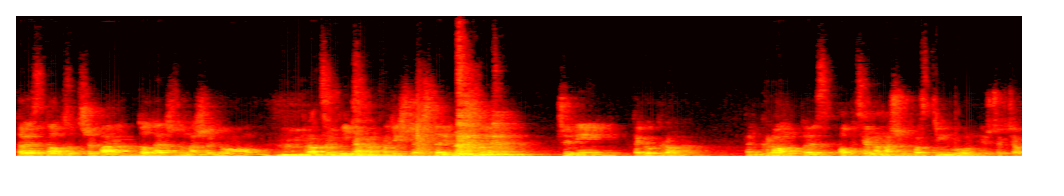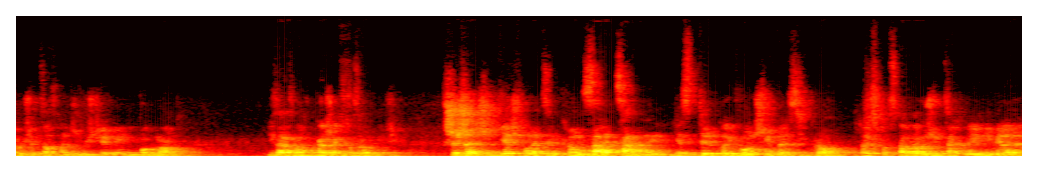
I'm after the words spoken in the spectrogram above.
To jest to, co trzeba dodać do naszego pracownika na 24 godziny, czyli tego krona. Ten kron to jest opcja na naszym hostingu. Jeszcze chciałbym się cofnąć, żebyście mieli pogląd. I zaraz Wam pokażę, jak to zrobić. Trzy rzeczy. Wiersz poleceń kron zalecany jest tylko i wyłącznie w wersji Pro. To jest podstawowa różnica, której niewiele,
